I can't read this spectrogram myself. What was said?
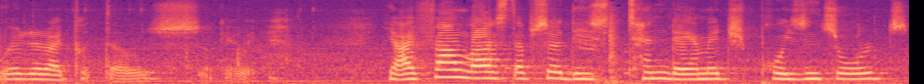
where did I put those? Okay, wait. Yeah, I found last episode these 10 damage poison swords.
